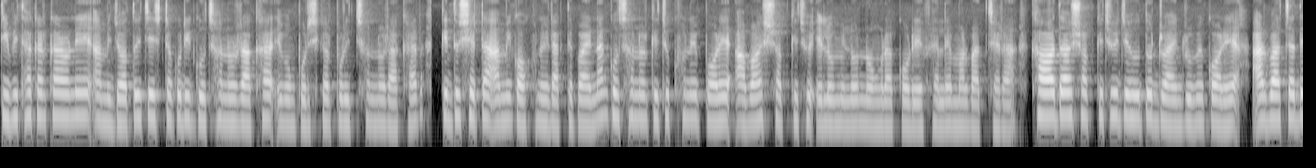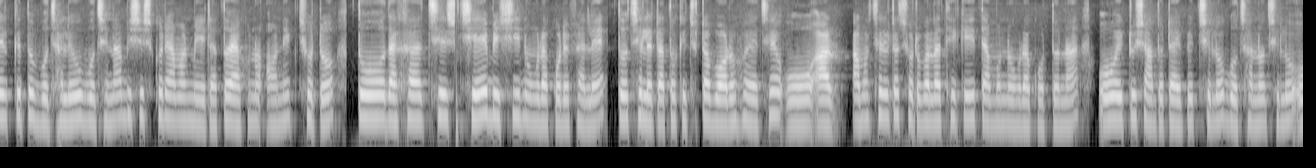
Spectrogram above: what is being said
টিভি থাকার কারণে আমি যতই চেষ্টা করি গোছানো রাখার এবং পরিষ্কার, পরিচ্ছন্ন রাখার, কিন্তু সেটা আমি কখনোই রাখতে পারি না। গোছানোর কিছুক্ষণের পরে আবার সবকিছু এলোমেলো নোংরা করে ফেলে আমার বাচ্চারা। খাওয়া দাওয়া সবকিছু যেহেতু ড্রয়িং রুমে করে, আর বাচ্চাদেরকে তো বোঝালেও বোঝে না, বিশেষ করে আমার মেয়েটা তো এখনও অনেক ছোট। তো দেখা যাচ্ছে সে বেশি নোংরা করে ফেলে। তো ছেলেটা তো কিছুটা বড় হয়েছে। ও আর আমার ছেলেটা ছোটবেলা থেকেই তেমন নোংরা করতো না। ও একটু শান্ত টাইপের ছিল, গোছানো ছিল। ও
